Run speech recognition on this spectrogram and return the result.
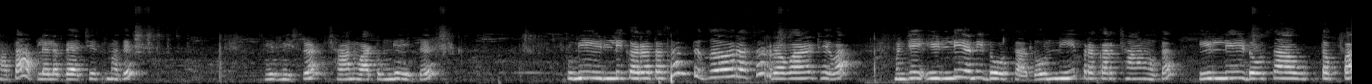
आता आपल्याला बॅचेसमध्ये हे मिश्रण छान वाटून घ्यायचं आहे तुम्ही इडली करत असाल तर जर असं रवाळ ठेवा. म्हणजे इडली आणि डोसा दोन्ही प्रकार छान होतात. इडली डोसा उत्तप्पा.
